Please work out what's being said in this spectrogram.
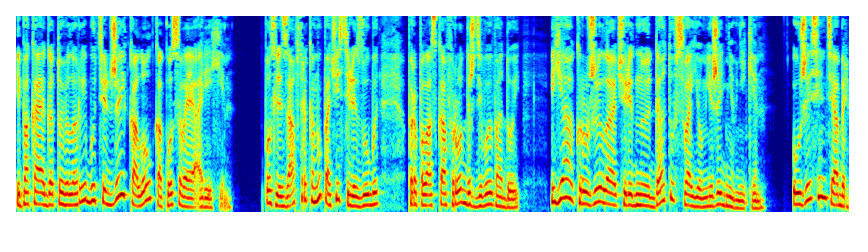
И пока я готовила рыбу, Ти-Джей колол кокосовые орехи. После завтрака мы почистили зубы, прополоскав рот дождевой водой, я окружила очередную дату в своем ежедневнике. Уже сентябрь.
